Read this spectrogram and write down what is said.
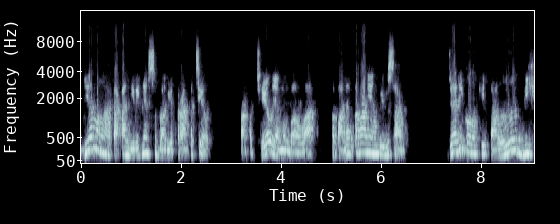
Dia mengatakan dirinya sebagai terang kecil terang kecil yang membawa kepada terang yang lebih besar. Jadi kalau kita lebih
